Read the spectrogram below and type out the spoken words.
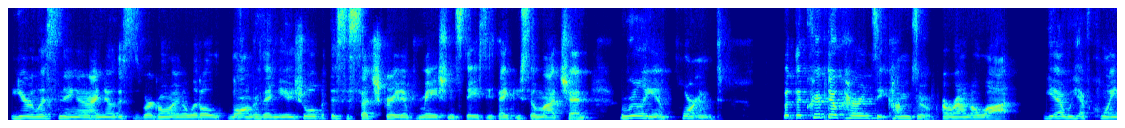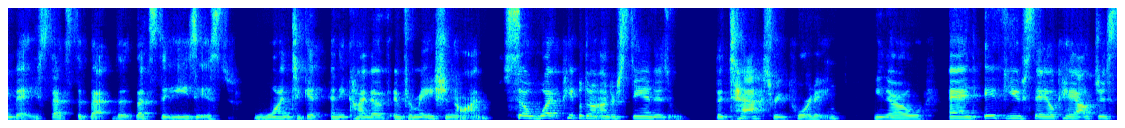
you're listening, and I know this is we're going a little longer than usual, but this is such great information, Stacy. Thank you so much. And really important. But the cryptocurrency comes around a lot. Yeah, we have Coinbase. That's the bet. That's the easiest one to get any kind of information on. So what people don't understand is the tax reporting, you know, and if you say, okay, I'll just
